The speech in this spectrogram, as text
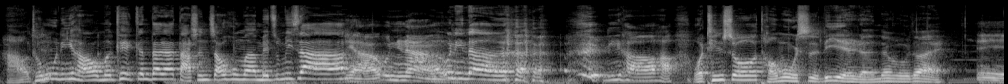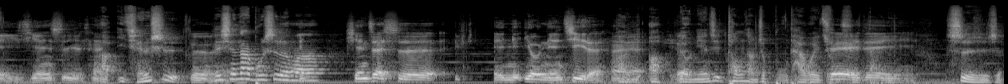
好，头目你好，我们可以跟大家打声招呼吗？美祖米萨，你好，乌尼娜，乌尼娜，你好，好。我听说头目是猎人，对不对？哎，以前是啊，以前是，对。哎，现在不是了吗？现在是，哎，你有年纪了，哎啊，有年纪通常就不太会出去。对对。是是是，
